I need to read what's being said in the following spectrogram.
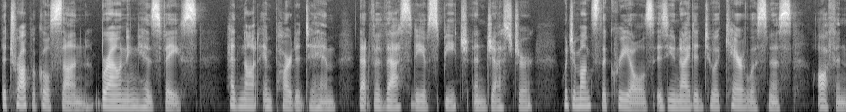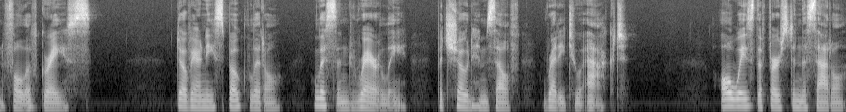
The tropical sun, browning his face, had not imparted to him that vivacity of speech and gesture which amongst the Creoles is united to a carelessness often full of grace. D'Auverney spoke little, listened rarely, but showed himself ready to act. Always the first in the saddle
